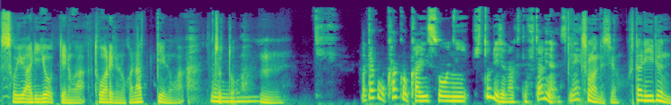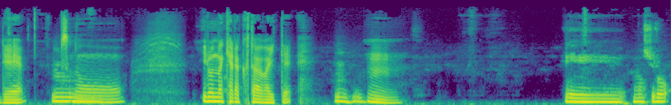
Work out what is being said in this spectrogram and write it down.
そういうありようっていうのが問われるのかなっていうのが、ちょっと、ううんん。またこう、各階層に一人じゃなくて二人なんですね。そうなんですよ。二人いるんで、うんそ、の、いろんなキャラクターがいて、うんうん。うん。えー、面白。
